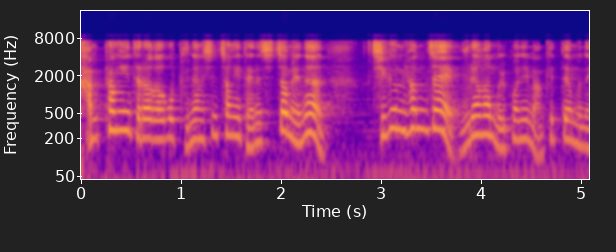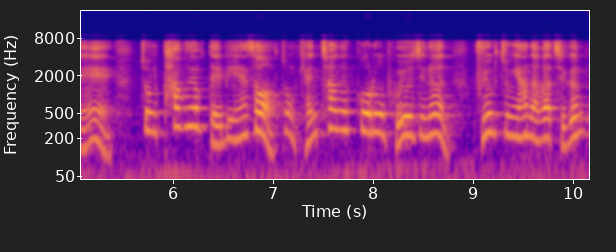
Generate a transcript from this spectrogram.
간평이 들어가고 분양 신청이 되는 시점에는 지금 현재 우량한 물건이 많기 때문에 좀 타구역 대비해서 좀 괜찮을 거로 보여지는 구역 중에 하나가 지금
